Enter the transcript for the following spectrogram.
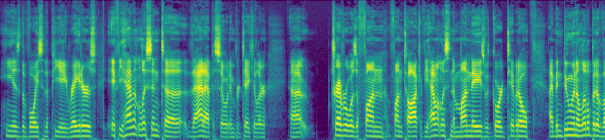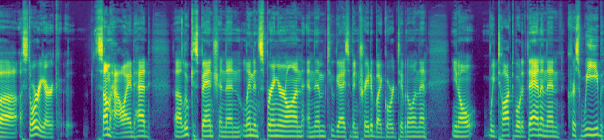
He is the voice of the PA Raiders. If you haven't listened to that episode in particular, uh, Trevor was a fun, fun talk. If you haven't listened to Mondays with Gord Thibodeau, I've been doing a little bit of a, a story arc. Somehow, I had had uh, Lucas Bench and then Lyndon Springer on, and them two guys have been traded by Gord Thibodeau. And then, you know, we talked about it then, and then Chris Weeb,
